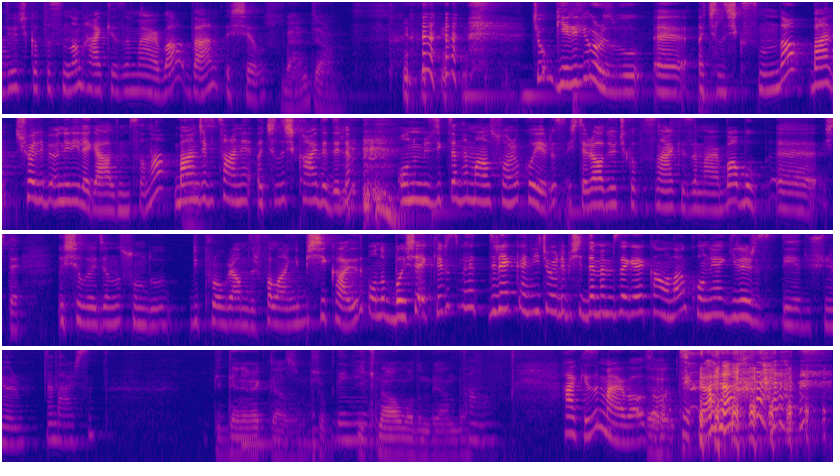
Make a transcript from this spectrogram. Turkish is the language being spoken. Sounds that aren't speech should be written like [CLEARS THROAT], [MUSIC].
Radyo Üç Kafası'ndan herkese merhaba. Ben Işıl. Ben Can. [LAUGHS] Çok geriliyoruz bu e, açılış kısmında. Ben şöyle bir öneriyle geldim sana. Bence evet. bir tane açılış kaydedelim. [CLEARS THROAT] Onu müzikten hemen sonra koyarız. İşte Radyo Üç Kafası'ndan herkese merhaba. Bu e, işte Işıl ve Can'ın sunduğu bir programdır falan gibi bir şey kaydedip onu başa ekleriz ve direkt hani hiç öyle bir şey dememize gerek kalmadan konuya gireriz diye düşünüyorum. Ne dersin? Bir denemek lazım. Çok Deneyelim. ikna olmadım bir anda. Tamam. Herkese merhaba o zaman evet. tekrardan. [LAUGHS]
